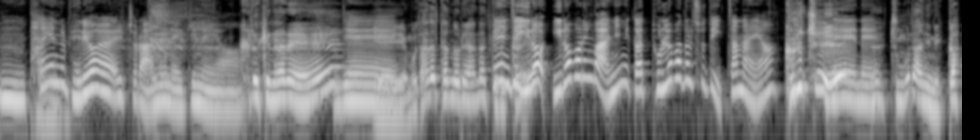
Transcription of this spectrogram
음, 타인을 배려할 줄 아는 애기네요. 그렇긴 하네. 예. 예, 예. 뭐 따뜻한 노래 하나 근데? 이제 잃어, 잃어버린 거 아니니까 돌려받을 수도 있잖아요. 그렇지. 네, 네. 예, 아니니까.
